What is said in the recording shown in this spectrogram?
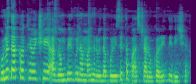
ગુનો દાખલ થયો છે. આ ગંભીર ગુનામાં નર્મદા પોલીસે તપાસ ચાલુ કરી દીધી છે.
